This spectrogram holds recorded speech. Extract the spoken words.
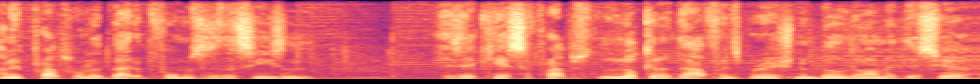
and it's perhaps one of the better performances of the season. Is it a case of perhaps looking at that for inspiration and building on it this year?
